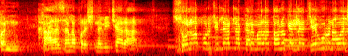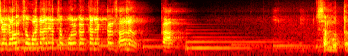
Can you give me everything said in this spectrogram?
पण काळजाला प्रश्न विचारा. सोलापूर जिल्ह्यातल्या करमाळा तालुक्यातल्या जेऊर नावाच्या गावचं वडाऱ्याचं पोरग कलेक्टर झालं का? सांग उत्तर.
